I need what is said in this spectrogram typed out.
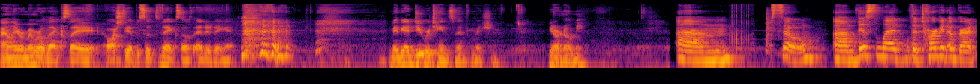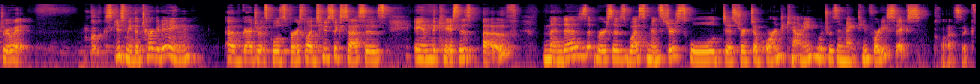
I only remember all that because I watched the episode today because I was editing it. Maybe I do retain some information. You don't know me. um so um this led the target of graduate excuse me the targeting of graduate schools first led to successes in the cases of Mendez versus Westminster School District of Orange County, which was in 1946. Classic.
